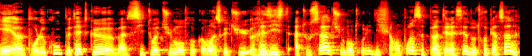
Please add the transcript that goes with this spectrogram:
Et euh, pour le coup, peut-être que bah, si toi tu montres comment est-ce que tu résistes à tout ça, tu montres les différents points, ça peut intéresser d'autres personnes.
